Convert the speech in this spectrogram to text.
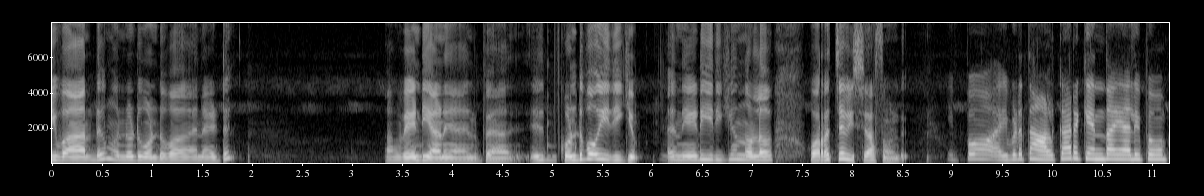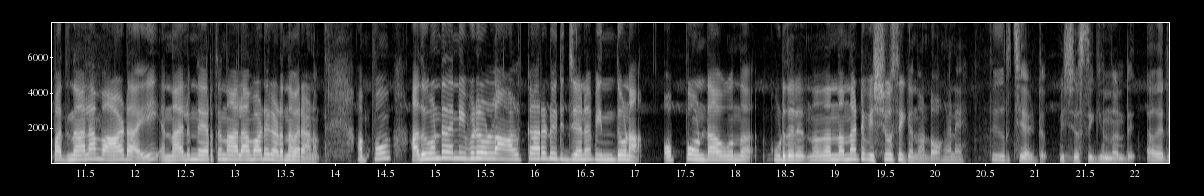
ഈ വാർഡ് മുന്നോട്ട് കൊണ്ടുപോകാനായിട്ട് വേണ്ടിയാണ് ഞാൻ കൊണ്ടുപോയിരിക്കും. അത് നേടിയിരിക്കും എന്നുള്ള ഉറച്ച വിശ്വാസമുണ്ട്. ഇപ്പോൾ ഇവിടുത്തെ ആൾക്കാരൊക്കെ എന്തായാലും ഇപ്പോൾ പതിനാലാം വാർഡായി. എന്നാലും നേരത്തെ നാലാം വാർഡ് കടന്നവരാണ്. അപ്പോൾ അതുകൊണ്ട് തന്നെ ഇവിടെയുള്ള ആൾക്കാരുടെ ഒരു ജനപിന്തുണ ഒപ്പം ഉണ്ടാവുമെന്ന് കൂടുതൽ നന്നായിട്ട് വിശ്വസിക്കുന്നുണ്ടോ അങ്ങനെ? തീർച്ചയായിട്ടും വിശ്വസിക്കുന്നുണ്ട്. അവർ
